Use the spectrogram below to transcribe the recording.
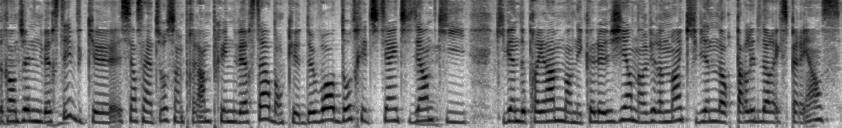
rendues à l'université, vu que Sciences et Nature, c'est un programme préuniversitaire. Donc, de voir d'autres étudiants et étudiantes qui, qui viennent de programmes en écologie, en environnement, qui viennent leur parler de leur expérience,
